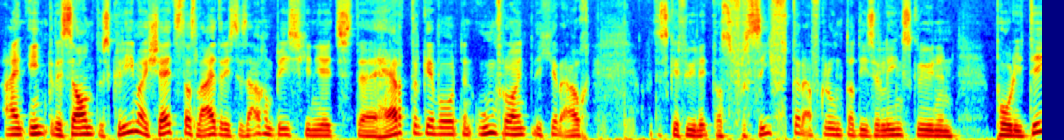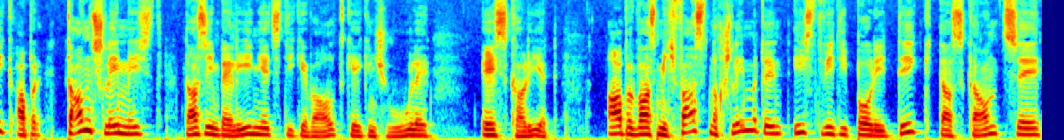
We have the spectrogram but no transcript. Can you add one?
Ein interessantes Klima, ich schätze das, leider ist es auch ein bisschen jetzt äh, härter geworden, unfreundlicher, auch das Gefühl etwas versiffter aufgrund dieser linksgrünen Politik. Aber ganz schlimm ist, dass in Berlin jetzt die Gewalt gegen Schwule eskaliert. Aber was mich fast noch schlimmer dünkt, ist, wie die Politik das Ganze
